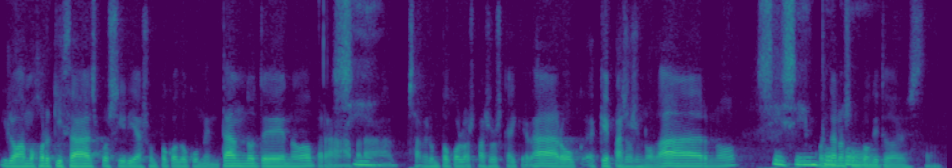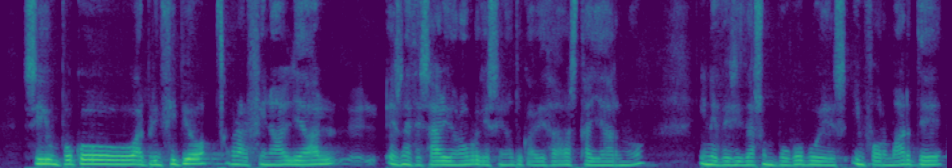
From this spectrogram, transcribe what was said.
y luego a lo mejor quizás pues irías un poco documentándote, ¿no? Para, saber un poco los pasos que hay que dar o qué pasos no dar, ¿no? Sí, sí, un Cuéntanos un poquito de esto. Sí, un poco al principio, bueno, al final ya es necesario, ¿no? Porque si no tu cabeza va a estallar, ¿no? Y necesitas un poco, pues, informarte.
